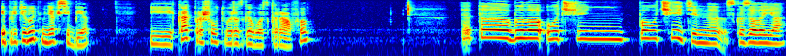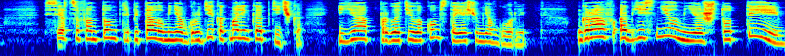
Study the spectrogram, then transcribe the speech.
и притянуть меня к себе. «И как прошел твой разговор с графом?» «Это было очень поучительно», — сказала я. Сердце фантом трепетало у меня в груди, как маленькая птичка, и я проглотила ком, стоящий у меня в горле. «Граф объяснил мне, что ты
